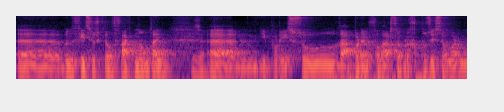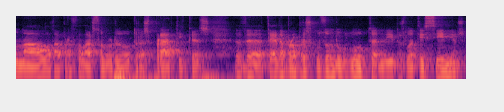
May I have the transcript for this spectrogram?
uh, benefícios que ele de facto não tem. Uh, e por isso dá para eu falar sobre reposição hormonal, dá para falar sobre outras práticas, de, até da própria exclusão do glúten e dos laticínios,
